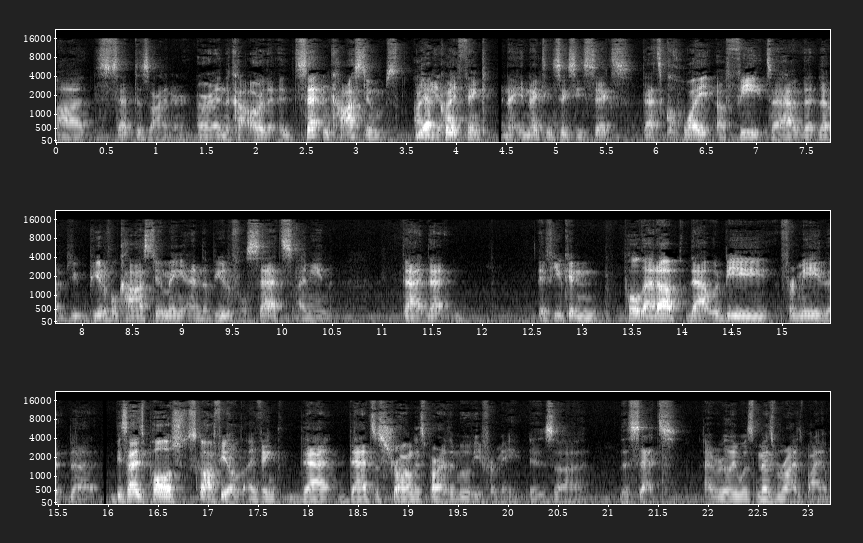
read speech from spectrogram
Uh, the set designer, or and the co- or the set and costumes. I Yeah, mean, cool. I think in 1966, that's quite a feat to have that, that beautiful costuming and the beautiful sets. I mean, that that if you can pull that up, that would be for me the, the besides Paul Scofield. I think that that's the strongest part of the movie for me is uh, the sets. I really was mesmerized by him.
